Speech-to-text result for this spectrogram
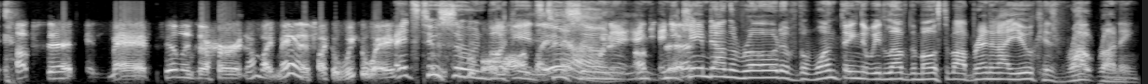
upset and mad. Feelings are hurt. And I'm like, man, it's like a week away. It's too soon, Bucky. It's like, too yeah, soon. And, and, and you came down the road of the one thing that we love the most about Brandon Aiyuk, his route running.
